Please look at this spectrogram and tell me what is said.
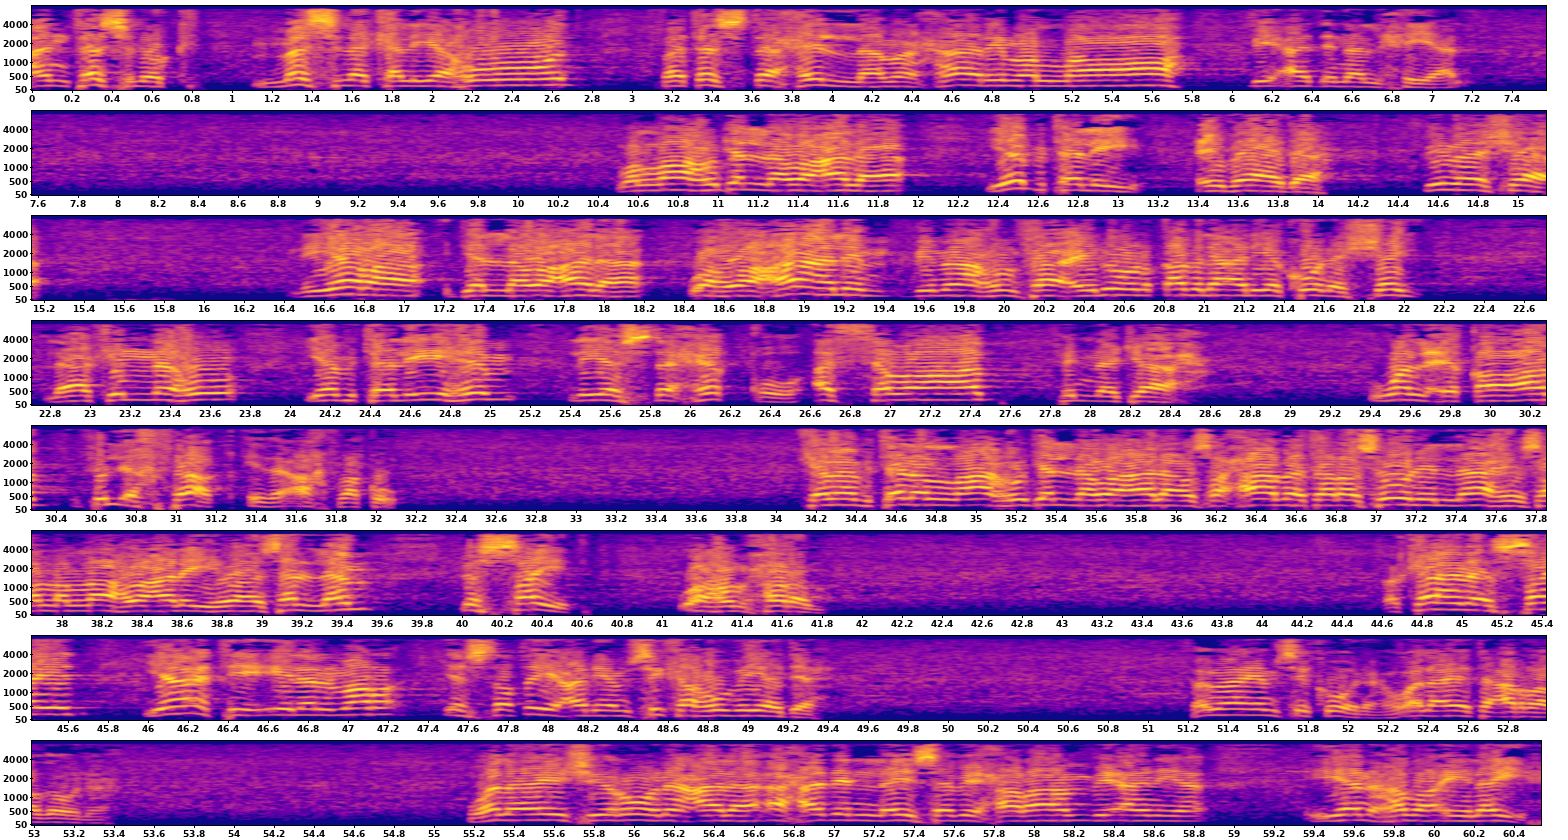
أن تسلك مسلك اليهود فتستحل محارم الله بأدنى الحيل. والله جل وعلا يبتلي عباده بما شاء. ليرى جل وعلا وهو عالم بما هم فاعلون قبل أن يكون الشيء. لكنه يبتليهم ليستحقوا الثواب في النجاح والعقاب في الإخفاق إذا أخفقوا. كما ابتلى الله جل وعلا صحابة رسول الله صلى الله عليه وسلم بالصيد وهم حرم. فكان الصيد يأتي إلى المرء يستطيع أن يمسكه بيده. فما يمسكونه ولا يتعرضونه. ولا يشيرون على أحد ليس بحرام بأن ينهض إليه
